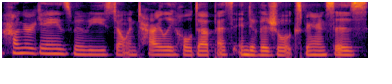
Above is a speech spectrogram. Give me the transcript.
Hunger Games movies don't entirely hold up as individual experiences,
